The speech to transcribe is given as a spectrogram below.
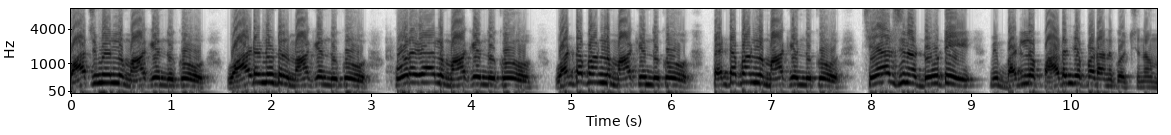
వాచ్మెన్లు మాకెందుకు? వాడనుడులు మాకెందుకు? కూరగాయలు మాకెందుకు? వంట పనులు మాకెందుకు? పెంట పనులు మాకెందుకు? చేయాల్సిన డ్యూటీ మీ బడిలో పాఠం చెప్పడానికి వచ్చినాం.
